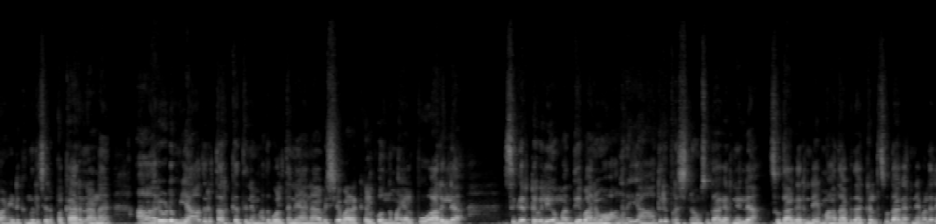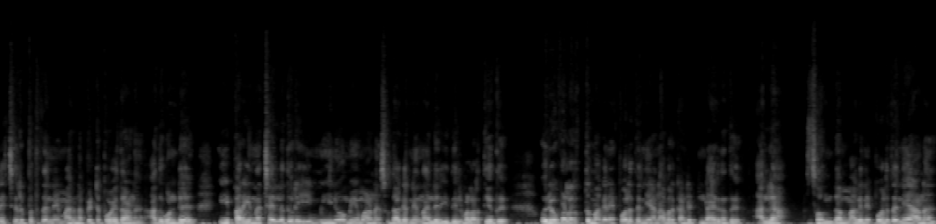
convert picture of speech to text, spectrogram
പണിയെടുക്കുന്ന ഒരു ചെറുപ്പക്കാരനാണ്. ആരോടും യാതൊരു തർക്കത്തിനും അതുപോലെ തന്നെ അനാവശ്യ വഴക്കുകൾക്കൊന്നും അയാൾ പോവാറില്ല. സിഗരറ്റ് വലിയോ മദ്യപാനമോ അങ്ങനെ യാതൊരു പ്രശ്നവും സുധാകരനില്ല. സുധാകരന്റെ മാതാപിതാക്കൾ സുധാകരന്റെ വളരെ ചെറുപ്പത്തിൽ തന്നെ മരണപ്പെട്ടു പോയതാണ്. അതുകൊണ്ട് ഈ പറയുന്ന ചെല്ലതുരയും മീനോമിയുമാണ് സുധാകരനെ നല്ല രീതിയിൽ വളർത്തിയത്. ഒരു വളർത്തു മകനെ പോലെ തന്നെയാണ് അവർ കണ്ടിട്ടുണ്ടായിരുന്നത്. അല്ല സ്വന്തം മകനെ പോലെ തന്നെയാണ്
